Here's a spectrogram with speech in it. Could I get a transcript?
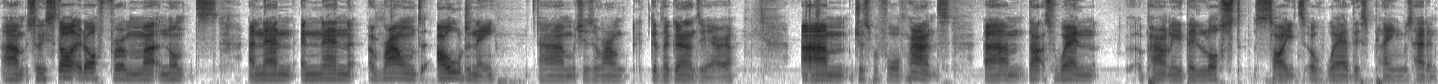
Um, so he started off from uh, Nantes and then and then around Alderney, um, which is around the Guernsey area, um, just before France. Um, that's when apparently they lost sight of where this plane was heading.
